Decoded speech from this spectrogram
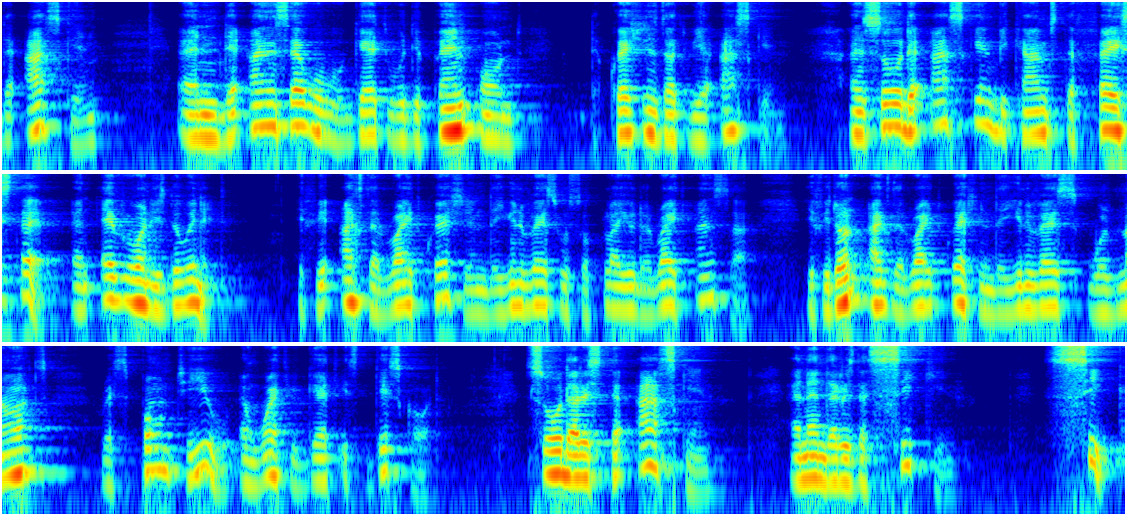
the asking, and the answer we will get will depend on the questions that we are asking. And so the asking becomes the first step, and everyone is doing it. If you ask the right question, the universe will supply you the right answer. If you don't ask the right question, the universe will not respond to you, and what you get is discord. So there is the asking, and then there is the seeking. Seek.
